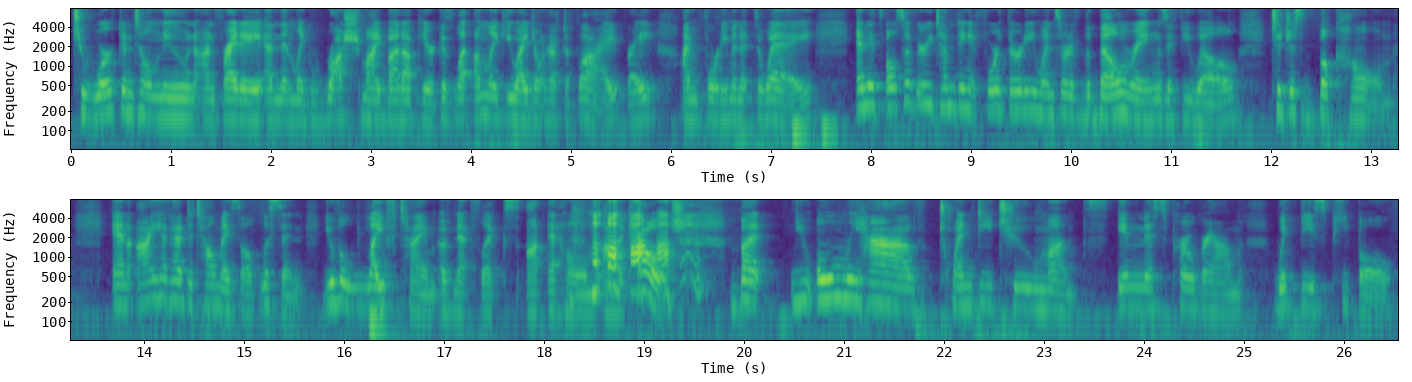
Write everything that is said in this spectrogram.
to work until noon on Friday and then like rush my butt up here because unlike you, I don't have to fly, right? I'm 40 minutes away. And it's also very tempting at 4:30 when sort of the bell rings, if you will, to just book home. And I have had to tell myself, listen, you have a lifetime of Netflix at home on the couch, but you only have 22 months in this program with these people.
